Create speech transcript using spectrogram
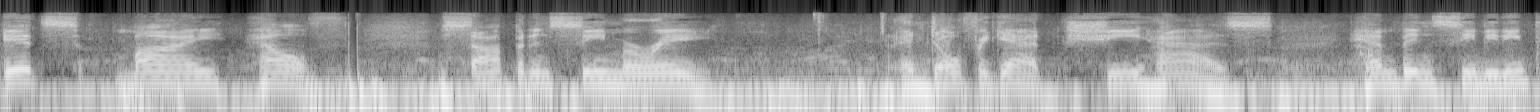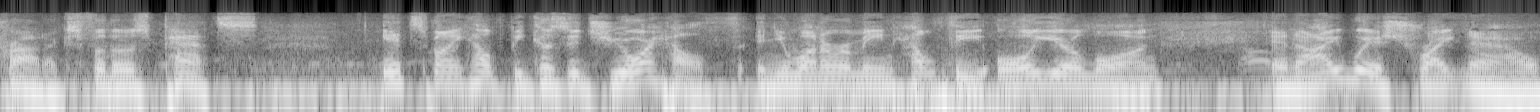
It's My Health. Stop in and see Marie. And don't forget, she has hemp CBD products for those pets. It's My Health because it's your health and you want to remain healthy all year long. And I wish right now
